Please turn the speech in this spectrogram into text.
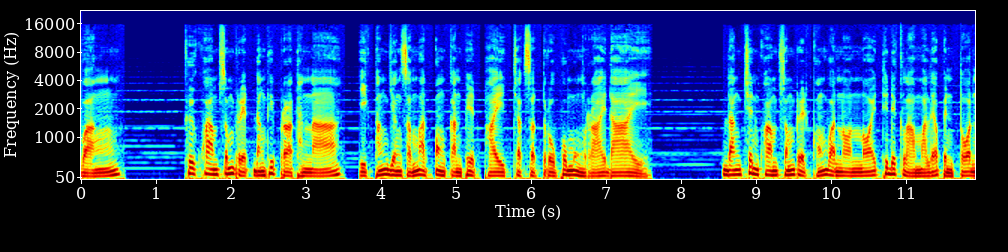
หวัง คือความสำเร็จดังที่ปรารถนา อีกทั้งยังสามารถป้องกันเพศภัยจากศัตรูผู้มุ่งร้ายได้ ดังเช่นความสำเร็จของวานอนน้อยที่ได้กล่าวมาแล้วเป็นต้น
